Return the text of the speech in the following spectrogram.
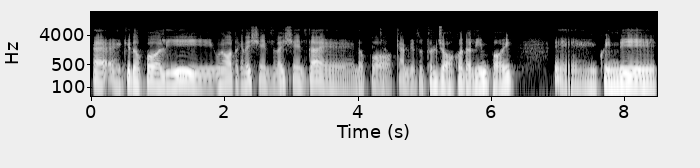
eh, eh, che dopo lì, una volta che l'hai scelta, l'hai scelta e dopo cambia tutto il gioco da lì in poi. E quindi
